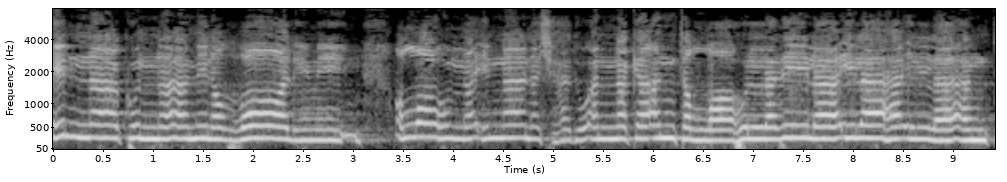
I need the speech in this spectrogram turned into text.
إنا كنا من الظالمين. اللهم إنا نشهد أنك أنت الله الذي لا إله إلا أنت.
